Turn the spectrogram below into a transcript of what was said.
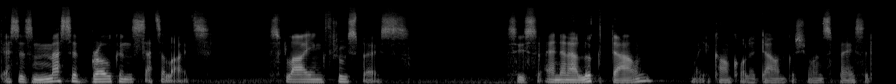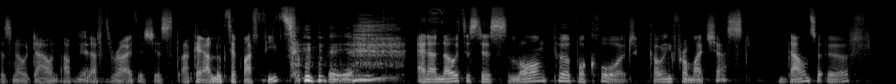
there's this massive broken satellite. It's flying through space. And then I look down well, you can't call it down because you're in space. So there's no down, up, Yeah. left, right. It's just okay. I looked at my feet, Okay, yeah. and I noticed this long purple cord going from my chest down to Earth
